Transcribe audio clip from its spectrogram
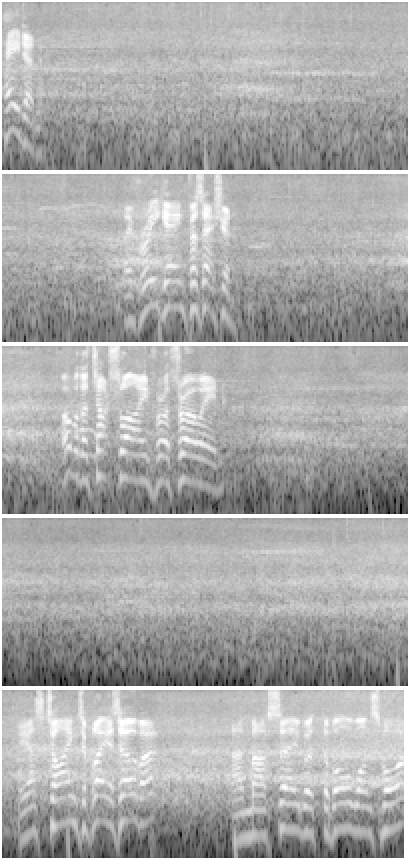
Hayden. They've regained possession. Over the touchline for a throw-in. He has time to play it over. And Marseille with the ball once more.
